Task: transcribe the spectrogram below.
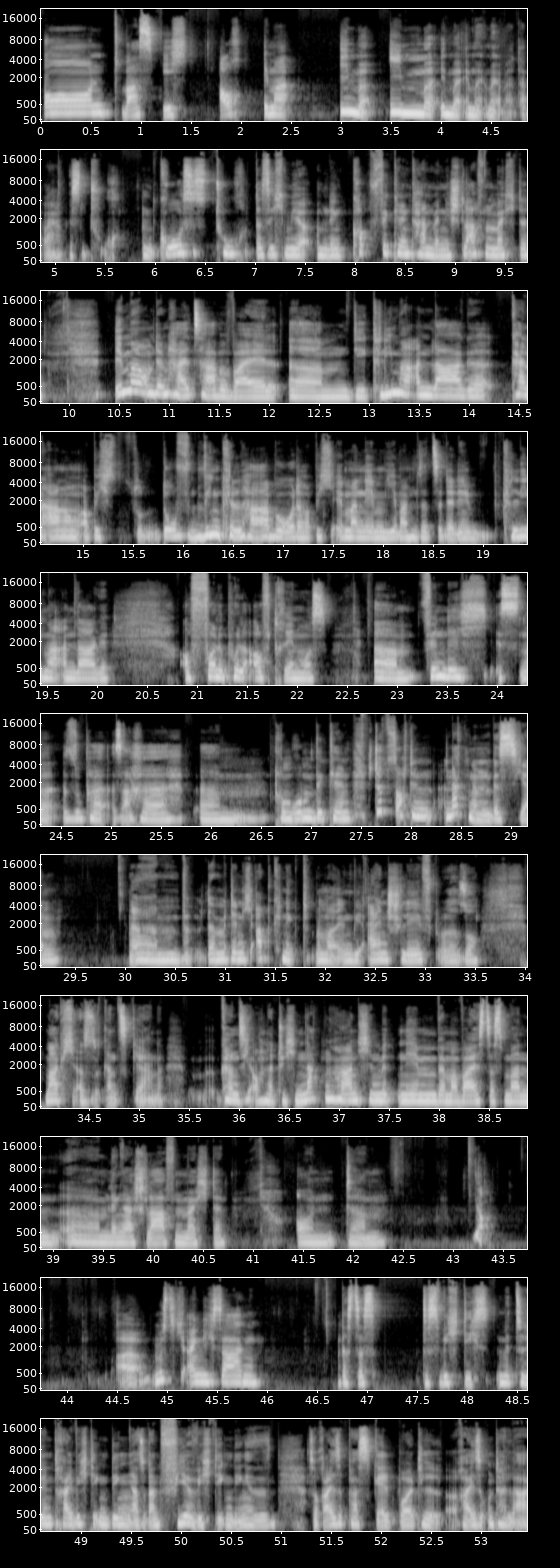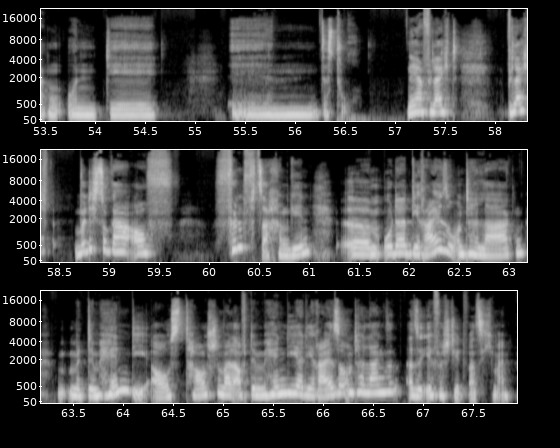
Und was ich auch immer, immer, immer, immer, immer, immer dabei habe, ist ein Tuch. Ein großes Tuch, das ich mir um den Kopf wickeln kann, wenn ich schlafen möchte. Immer um den Hals habe, weil ähm, die Klimaanlage keine Ahnung, ob ich so einen doofen Winkel habe oder ob ich immer neben jemandem sitze, der die Klimaanlage auf volle Pulle aufdrehen muss. Ähm, Finde ich, ist eine super Sache. Ähm, drumrum wickeln. Stützt auch den Nacken ein bisschen. Ähm, damit der nicht abknickt, wenn man irgendwie einschläft oder so. Mag ich also ganz gerne. Kann sich auch natürlich ein Nackenhörnchen mitnehmen, wenn man weiß, dass man ähm, länger schlafen möchte. Und ähm, ja, äh, müsste ich eigentlich sagen, dass das das Wichtigste, mit zu den drei wichtigen Dingen, also dann vier wichtigen Dinge sind. Also Reisepass, Geldbeutel, Reiseunterlagen und äh, äh, das Tuch. Naja, vielleicht, vielleicht würde ich sogar auf fünf Sachen gehen ähm, oder die Reiseunterlagen mit dem Handy austauschen, weil auf dem Handy ja die Reiseunterlagen sind. Also ihr versteht, was ich meine.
